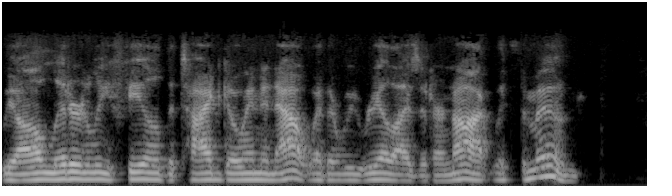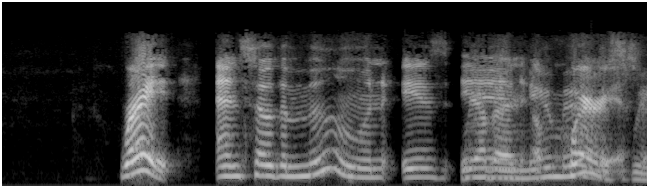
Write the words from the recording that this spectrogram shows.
we all literally feel the tide go in and out, whether we realize it or not, with the moon. right and so the moon is We in have a new moon aquarius this week.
